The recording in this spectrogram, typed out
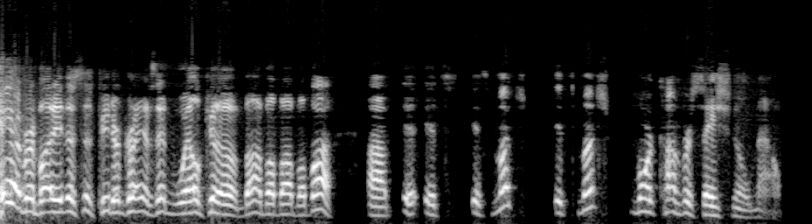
"Hey, everybody, this is Peter Graves, and welcome." Blah blah blah blah blah. Uh, it, it's it's much it's much more conversational now.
